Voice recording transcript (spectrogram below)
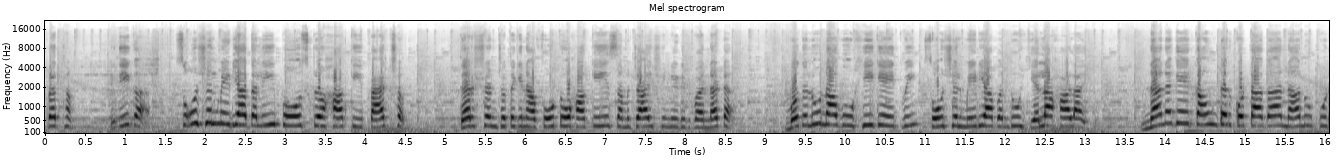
ಪ್ರಥಮ್ ಇದೀಗ ಸೋಷಿಯಲ್ ಮೀಡಿಯಾದಲ್ಲಿ ಪೋಸ್ಟ್ ಹಾಕಿ ಪ್ಯಾಚ್. ದರ್ಶನ್ ಜೊತೆಗಿನ ಫೋಟೋ ಹಾಕಿ ಸಮಜಾಯಿಷಿ ನೀಡಿರುವ ನಟ. ಮೊದಲು ನಾವು ಹೀಗೆ ಇದ್ವಿ, ಸೋಷಿಯಲ್ ಮೀಡಿಯಾ ಬಂದು ಎಲ್ಲ ಹಾಳಾಯಿತು. ನನಗೆ ಕೌಂಟರ್ ಕೊಟ್ಟಾಗ ನಾನು ಕೂಡ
